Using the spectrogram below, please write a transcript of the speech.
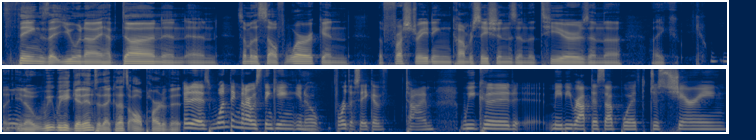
things that you and I have done, and and some of the self work and the frustrating conversations and the tears and the like. You know, we, we could get into that because that's all part of it. It is. One thing that I was thinking, you know, for the sake of time, we could maybe wrap this up with just sharing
